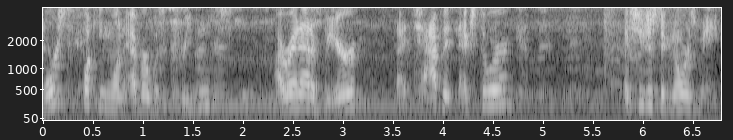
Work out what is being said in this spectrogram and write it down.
worst fucking one ever was Credence. I ran out of beer, and I tap it next to her, and she just ignores me.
